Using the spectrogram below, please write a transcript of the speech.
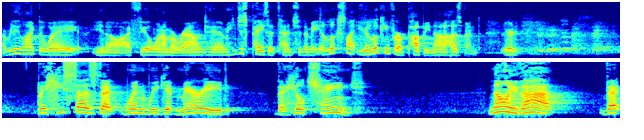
I really like the way, you know, I feel when I'm around him. He just pays attention to me. It looks like you're looking for a puppy, not a husband. You're, but he says that when we get married, that he'll change. Not only that, that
